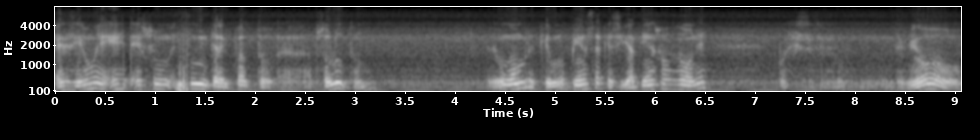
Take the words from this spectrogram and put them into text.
Es decir, es, un, intelectual absoluto, ¿no? Es un hombre que uno piensa que si ya tiene esos dones, pues debió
